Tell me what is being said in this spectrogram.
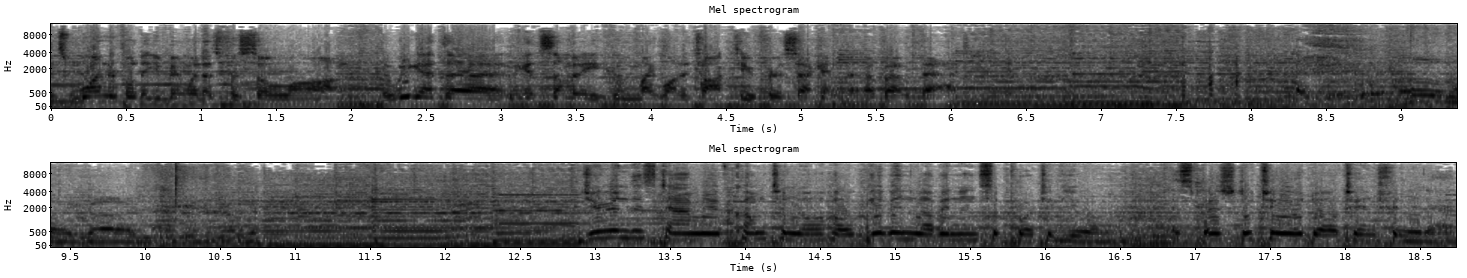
It's wonderful that you've been with us for so long. That we got uh, we got somebody who might want to talk to you for a second about that. Oh my god. During this time, we have come to know how giving, loving, and supportive you are, especially to your daughter in Trinidad.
